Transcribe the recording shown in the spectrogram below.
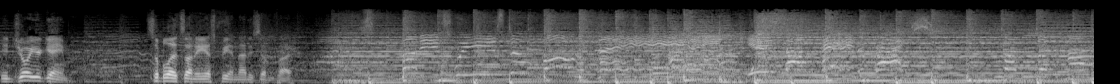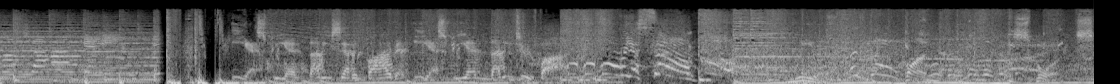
Enjoy your game. It's the Blitz on ESPN 97.5. ESPN 97.5 and ESPN 92.5. Warrior sound. Real. Fun. Sports.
